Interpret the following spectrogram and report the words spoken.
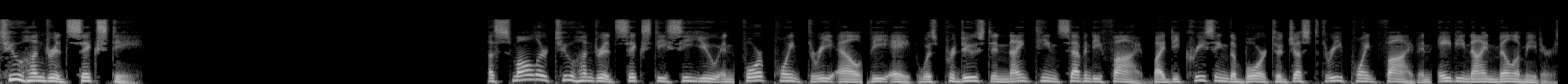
260 A smaller 260 cu in 4.3 L V8 was produced in 1975 by decreasing the bore to just 3.5 in 89 mm.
